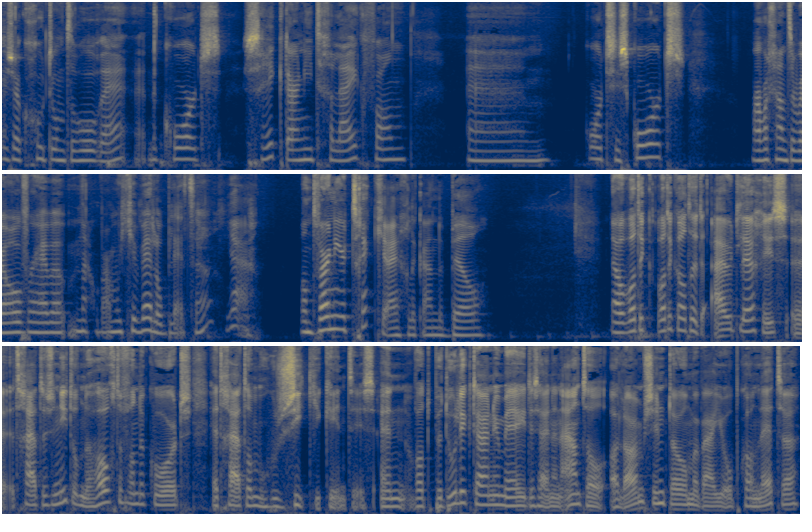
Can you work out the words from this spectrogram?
Is ook goed om te horen. Hè? De koorts, schrik daar niet gelijk van. Um, koorts is koorts. Maar we gaan het er wel over hebben. Nou, waar moet je wel op letten? Ja, want wanneer trek je eigenlijk aan de bel? Nou, wat ik, wat ik altijd uitleg is, uh, het gaat dus niet om de hoogte van de koorts. Het gaat om hoe ziek je kind is. En wat bedoel ik daar nu mee? Er zijn een aantal alarmsymptomen waar je op kan letten.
